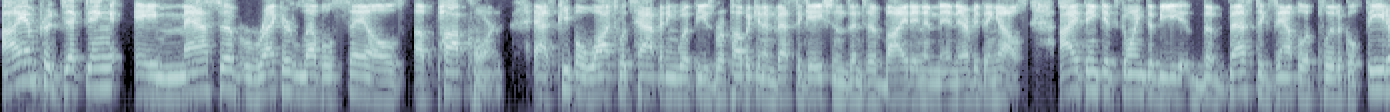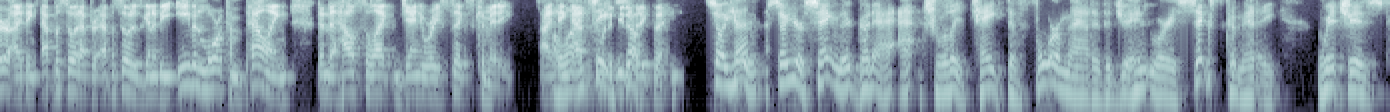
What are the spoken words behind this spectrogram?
I am predicting a massive record level sales of popcorn as people watch what's happening with these Republican investigations into Biden and, and, everything else. I think it's going to be the best example of political theater. I think episode after episode is going to be even more compelling than the House Select January 6th committee. I think oh, that's I going to be so, the big thing. So you're so you're saying they're going to actually take the format of the January 6th committee, which is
